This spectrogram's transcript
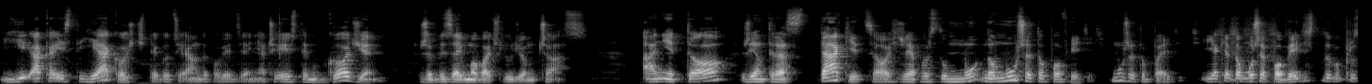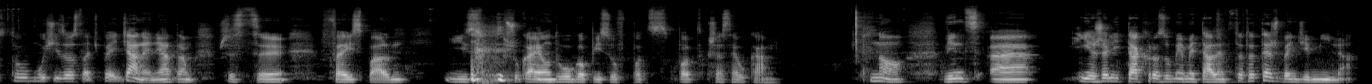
jaka jest jakość tego, co ja mam do powiedzenia, czy ja jestem godzien, żeby zajmować ludziom czas, a nie to, że ja mam teraz takie coś, że ja po prostu mu, no muszę to powiedzieć, muszę to powiedzieć. I jak ja to muszę powiedzieć, to, to po prostu musi zostać powiedziane, nie? Tam wszyscy facepalm i szukają długopisów pod, pod krzesełkami. No, więc e, jeżeli tak rozumiemy talent, to to też będzie mina,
